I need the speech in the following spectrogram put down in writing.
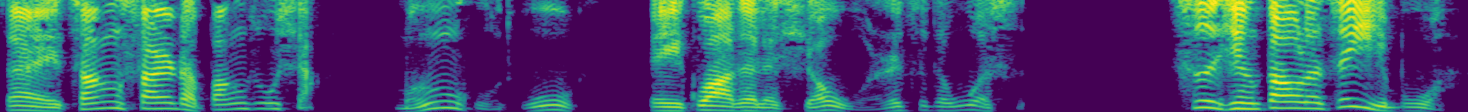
在张三儿的帮助下，猛虎图被挂在了小五儿子的卧室。事情到了这一步啊，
